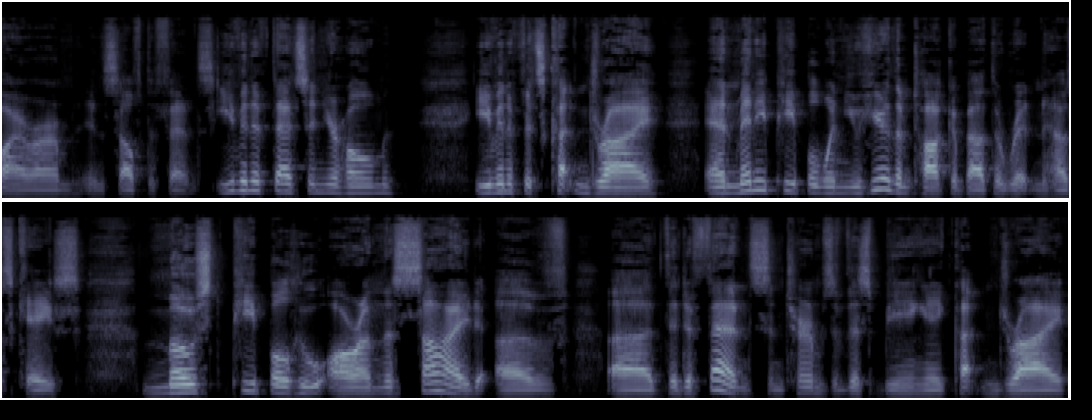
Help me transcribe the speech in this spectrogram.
firearm in self defense, even if that's in your home, even if it's cut and dry. And many people, when you hear them talk about the Rittenhouse case, most people who are on the side of uh, the defense in terms of this being a cut and dry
